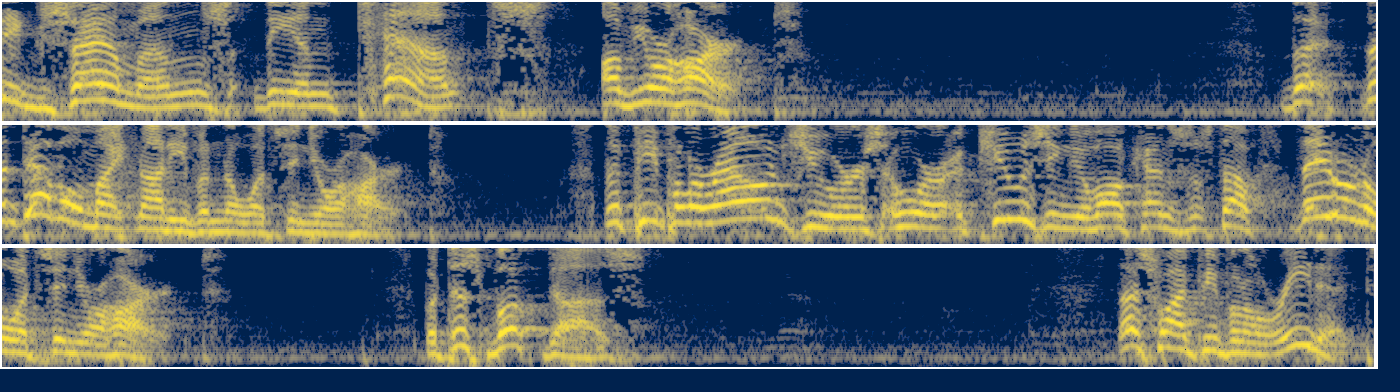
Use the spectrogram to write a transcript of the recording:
It examines the intents of your heart. The, the devil might not even know what's in your heart. The people around you are, who are accusing you of all kinds of stuff, they don't know what's in your heart. But this book does. That's why people don't read it.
